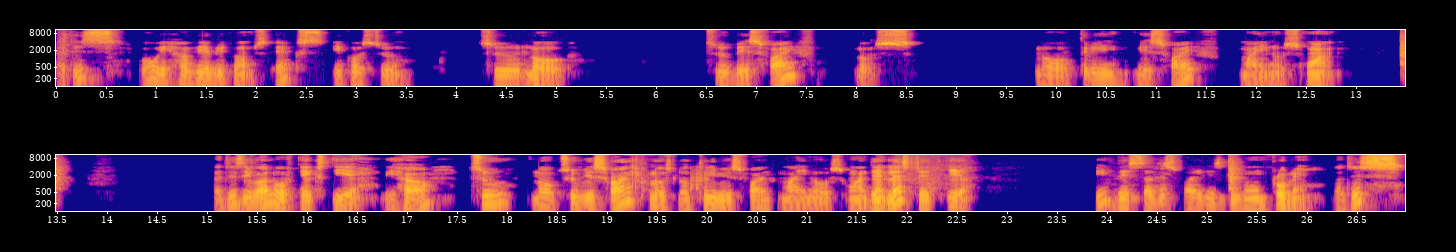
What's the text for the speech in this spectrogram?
That is, what we have here becomes x equals to 2 log 2 base 5 plus log 3 base 5 minus 1. That is the value of x here. We have 2 log 2 base 5 plus log 3 base 5 minus 1. Then let's check here. If they satisfy this given problem, that is,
